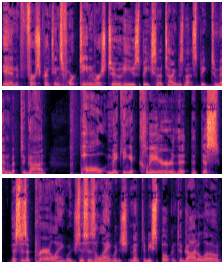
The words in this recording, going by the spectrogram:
in 1 Corinthians 14 verse 2, he who speaks in a tongue does not speak to men but to God. Paul making it clear that, that this, this is a prayer language. This is a language meant to be spoken to God alone.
